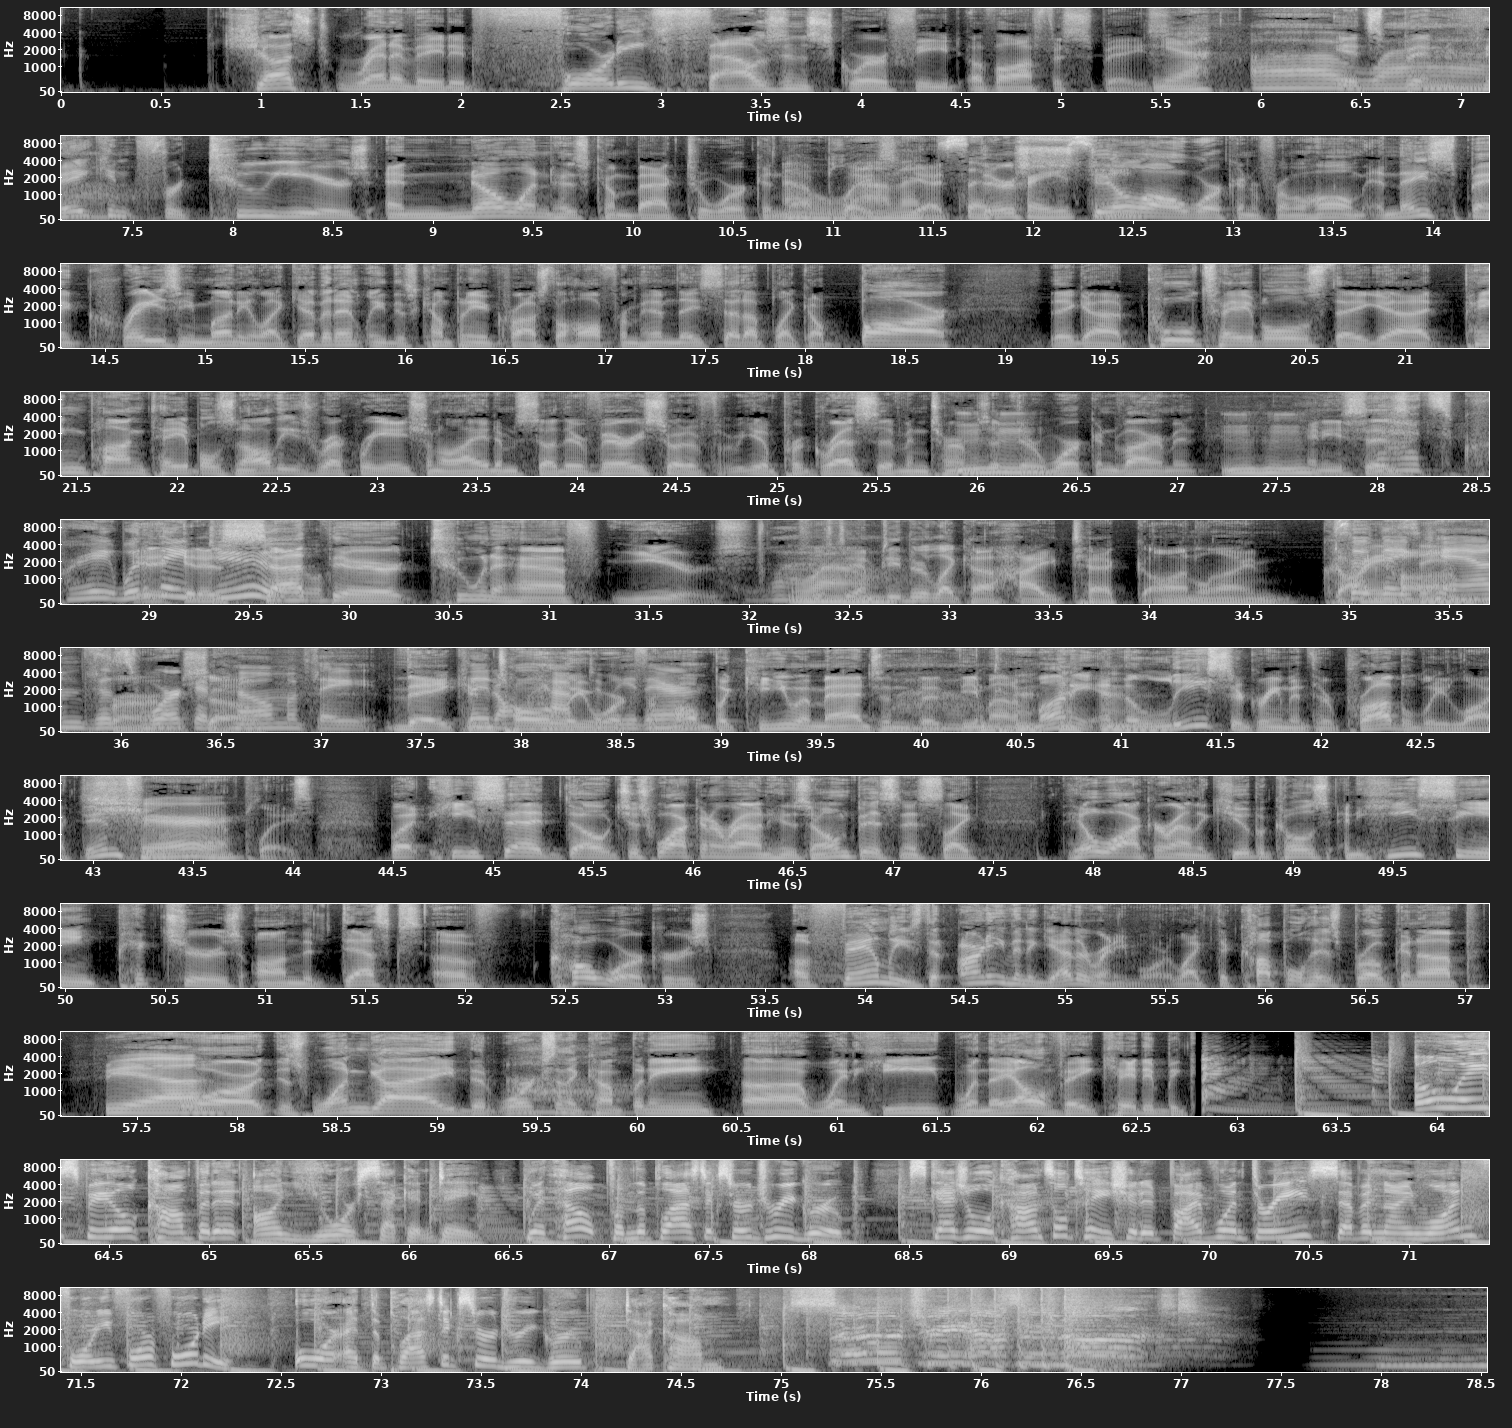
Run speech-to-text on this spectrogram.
just renovated 40,000 square feet of office space. Yeah. Oh, It's wow. been vacant for two years, and no one has come back to work in that Oh, wow, place that's yet. so They're crazy. still all working from home, and they spent crazy money. Like, evidently, this company across the hall from him, they set up like a bar. They got pool tables, they got ping pong tables, and all these recreational items. So they're very sort of you know progressive in terms of their work environment. Mm-hmm. And he says That's great. What do it, they it do? has sat there two and a half years, wow. just Wow. empty. They're like a high tech online. so they can just firm. work at So home if they They can don't totally to work from there. home. But can you imagine the, the amount of money and the lease agreement they're probably locked into in that place? But he said though, just walking around his own business, like he'll walk around the cubicles and he's seeing pictures on the desks of coworkers of families that aren't even together anymore. Like the couple has broken up. Yeah. Or this one guy that works in the company uh, when he when they all vacated because Always feel confident on your second date. With help from the Plastic Surgery Group, schedule a consultation at 513-791-4440 or at theplasticsurgerygroup.com. Surgery has an art.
